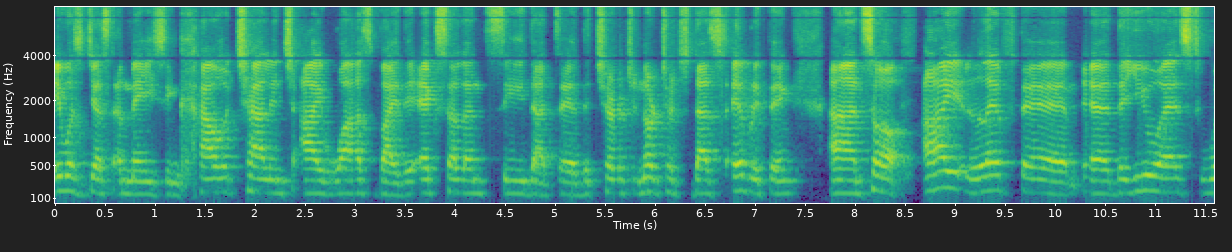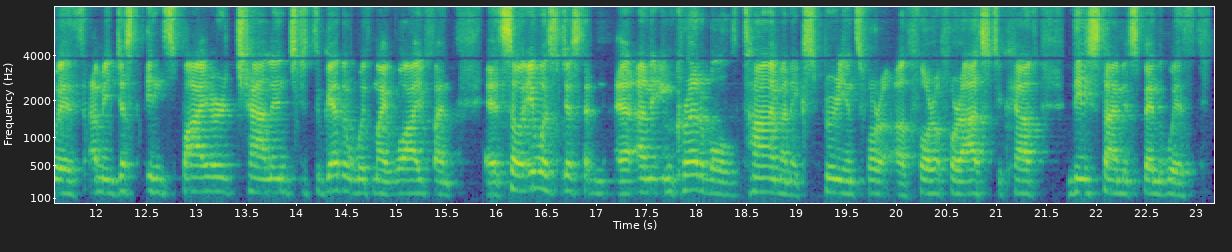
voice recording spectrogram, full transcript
it was just amazing how challenged I was by the excellency that uh, the church, North Church, does everything. And so I left uh, uh, the US with, I mean, just inspired, challenged together with my wife. And uh, so it was just an, an, incredible time and experience for, uh, for, for us to have this time spent with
